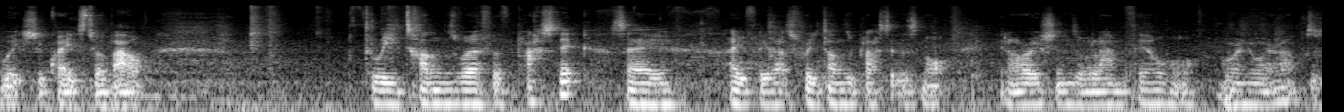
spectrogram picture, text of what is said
which equates to about three tons worth of plastic. So hopefully that's three tons of plastic that's not in our oceans or landfill or, or anywhere else.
